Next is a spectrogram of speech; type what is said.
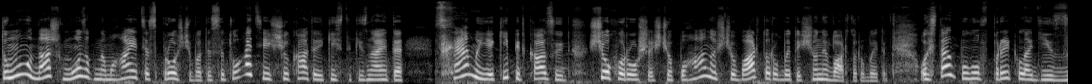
Тому наш мозок намагається спрощувати ситуації, шукати якісь такі, знаєте, схеми, які підказують, що хороше, що погано, що варто робити, що не варто робити. Ось так було в прикладі з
